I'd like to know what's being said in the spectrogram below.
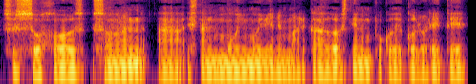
Sus ojos son, ah, están muy muy bien enmarcados, tienen un poco de colorete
